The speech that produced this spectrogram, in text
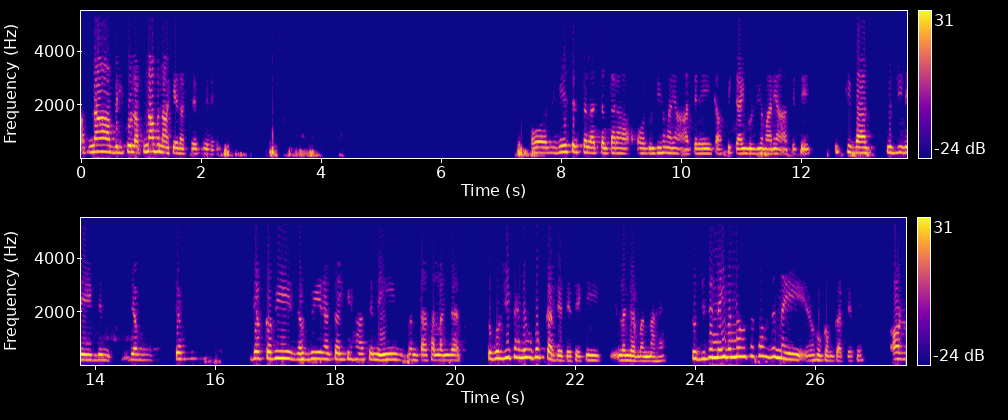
अपना, बिल्कुल अपना बना के रखते थे। और ये सिलसिला चलता रहा और गुरुजी हमारे यहाँ आते रहे। काफ़ी टाइम गुरुजी हमारे यहाँ आते थे। उसके बाद गुरुजी ने एक दिन जब जब जब कभी रघुवीर अंकल के हाथ से नहीं बनता था लंगर तो गुरु जी पहले हुक्म कर देते थे कि लंगर बनना है। तो जिस दिन नहीं बनना होता था, उस दिन नहीं हुक्म करते थे। और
